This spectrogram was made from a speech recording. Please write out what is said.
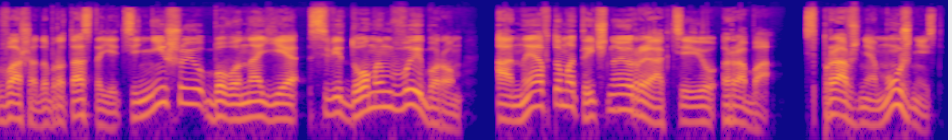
Ваша доброта стає ціннішою, бо вона є свідомим вибором, а не автоматичною реакцією раба. Справжня мужність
